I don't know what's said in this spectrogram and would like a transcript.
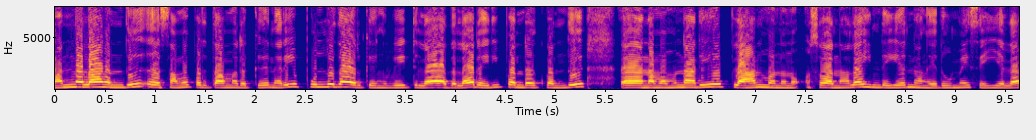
மண்ணெல்லாம் வந்து சமப்படுத்தாமல் இருக்குது நிறைய புல் தான் இருக்குது எங்கள் வீட்டில். அதெல்லாம் ரெடி பண்ணுறதுக்கு வந்து நம்ம முன்னாடியே பிளான் பண்ணணும். ஸோ அதனால் இந்த இயர் நாங்கள் எதுவுமே செய்யலை.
